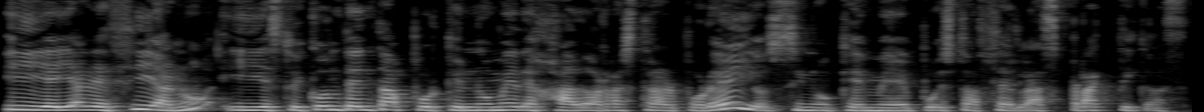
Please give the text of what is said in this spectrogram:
y ella decía, ¿no? Y estoy contenta porque no me he dejado arrastrar por ellos, sino que me he puesto a hacer las prácticas.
